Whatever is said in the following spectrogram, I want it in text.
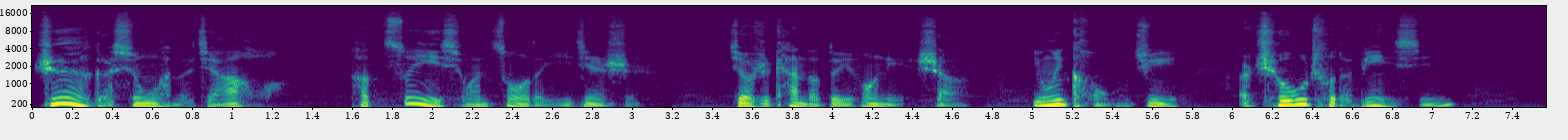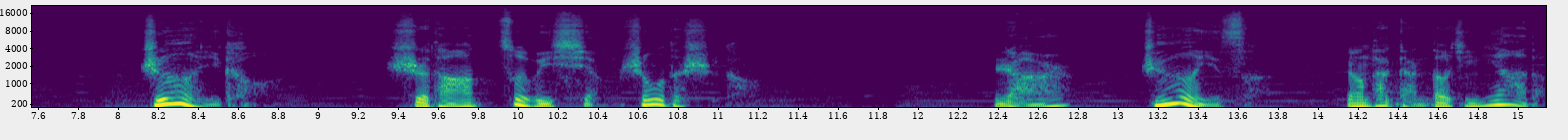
这个凶狠的家伙，他最喜欢做的一件事，就是看到对方脸上因为恐惧而抽搐的变形。这一刻，是他最为享受的时刻。然而，这一次。让他感到惊讶的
